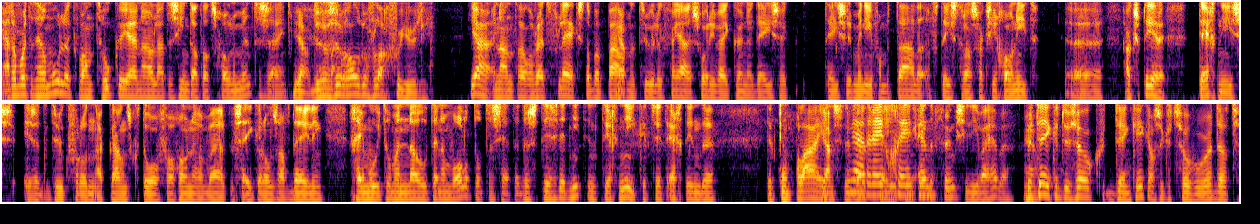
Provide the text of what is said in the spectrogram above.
Ja, dan wordt het heel moeilijk. Want hoe kun jij nou laten zien dat dat schone munten zijn? Ja, dus dat is een rode vlag voor jullie. Ja, een aantal red flags. Dat bepaalt Ja. natuurlijk van ja, sorry, wij kunnen deze, deze manier van betalen of deze transactie gewoon niet eh, accepteren. Technisch is het natuurlijk voor een accountskantoor, voor gewoon, wij- zeker onze afdeling, geen moeite om een note en een wallet op te zetten. Dus het is dit niet in techniek. Het zit echt in de, de compliance, Ja. de Ja, de wetgeving regelgeving. en de functie die wij hebben. Ja. Betekent dus ook, denk ik, als ik het zo hoor, dat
